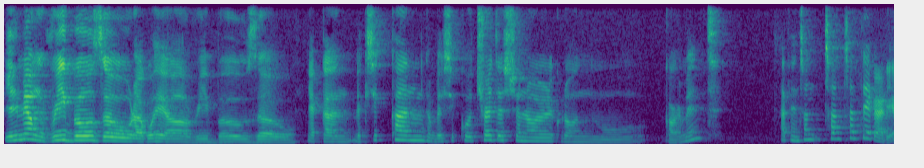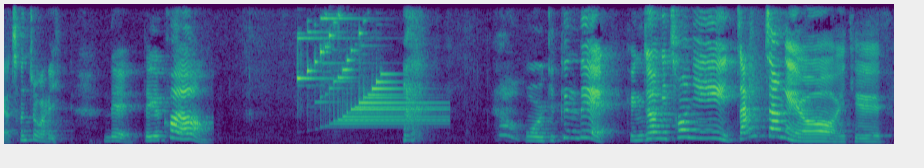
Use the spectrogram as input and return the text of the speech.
일명 rebozo라고 해요. rebozo. 약간 멕시칸 그 멕시코 트레디셔널 그런 뭐 garment? 하여튼 천, 천, 천대가리야. 천조가리. 근데 되게 커요. 어, 이렇게 큰데 굉장히 천이 짱짱해요. 이렇게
